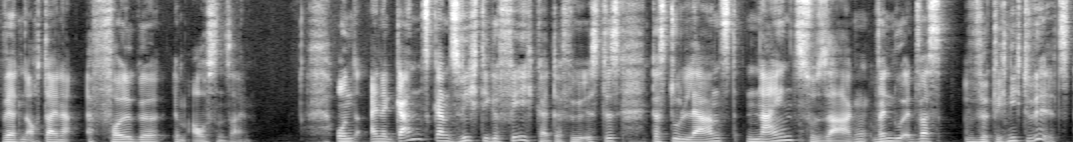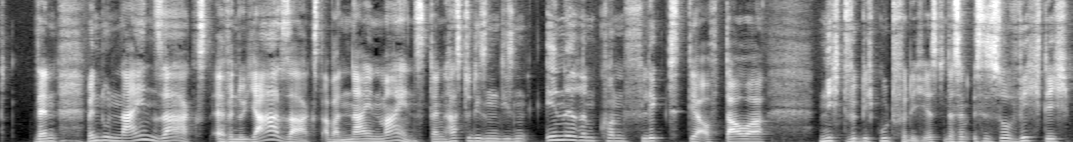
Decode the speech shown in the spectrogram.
werden auch deine Erfolge im Außen sein. Und eine ganz, ganz wichtige Fähigkeit dafür ist es, dass du lernst, Nein zu sagen, wenn du etwas wirklich nicht willst. Denn wenn du Nein sagst, äh, wenn du Ja sagst, aber Nein meinst, dann hast du diesen, diesen inneren Konflikt, der auf Dauer nicht wirklich gut für dich ist. Und deshalb ist es so wichtig,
